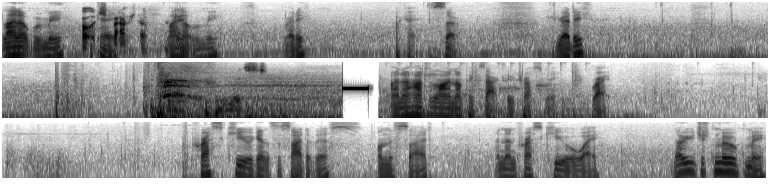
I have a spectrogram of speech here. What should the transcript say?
line up with me. Oh, it's okay. Line Okay. up with me. Ready? Okay, so. You ready? Missed. I know how to line up exactly, trust me. Right. Press Q against the side of this, on this side, and then press Q away. No, you just moved me.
